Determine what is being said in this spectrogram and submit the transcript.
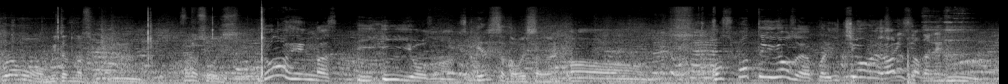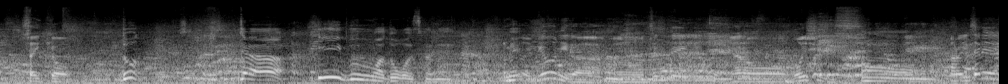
これはもう認めますよ、これはすごいです。どの辺がいいいい要素なんですか？安さと美味しさね。あー。コスパっていう要素はやっぱり一応嵐さんだね。うん。最強。どう？じゃあいい部分はどこですかね？め料理が、あの全然にあの美味しいです。うん。あのイタリア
